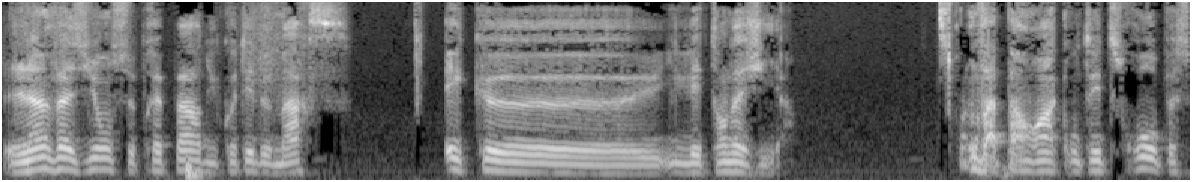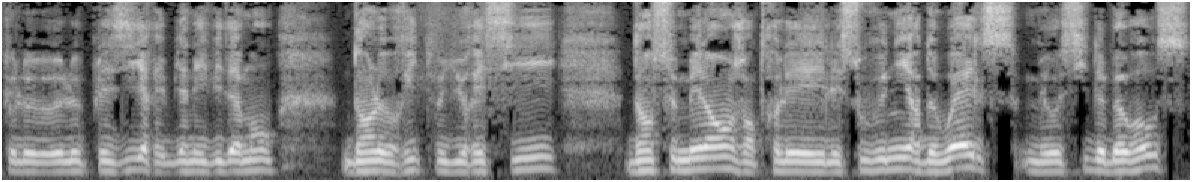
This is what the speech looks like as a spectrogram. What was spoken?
l'invasion se prépare du côté de Mars et que il est temps d'agir. On va pas en raconter trop parce que le, plaisir est bien évidemment dans le rythme du récit, dans ce mélange entre les, souvenirs de Wells mais aussi de Burroughs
